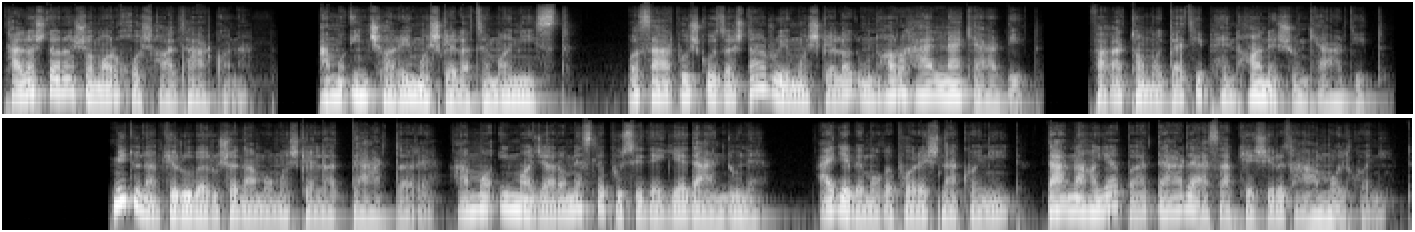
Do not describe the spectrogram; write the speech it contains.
تلاش دارن شما رو خوشحالتر کنن. اما این چاره مشکلات ما نیست. با سرپوش گذاشتن روی مشکلات اونها رو حل نکردید. فقط تا مدتی پنهانشون کردید. می‌دونم که روبرو شدن با مشکلات درد داره اما این ماجرا مثل پوسیدگی دندونه. اگه به موقع پرش نکنید در نهایت باید درد عصب کشی رو تحمل کنید.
